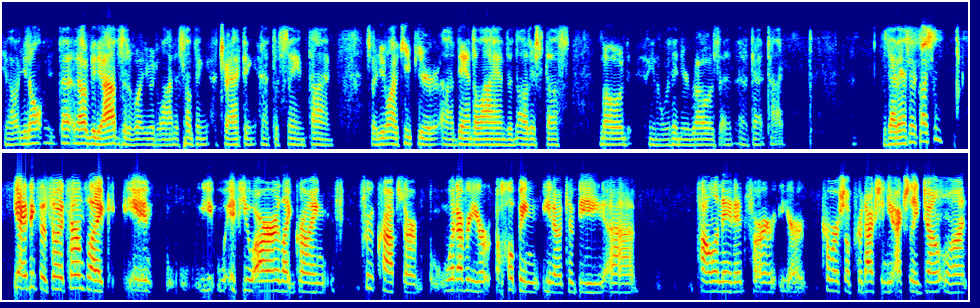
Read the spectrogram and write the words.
you know you don't, that, that would be the opposite of what you would want is something attracting at the same time. So you want to keep your uh, dandelions and other stuff mowed, you know, within your rows at, at that time. Does that answer the question? Yeah, I think so. So it sounds like you, if you are like growing fruit crops or whatever you're hoping, you know, to be uh, pollinated for your commercial production, you actually don't want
